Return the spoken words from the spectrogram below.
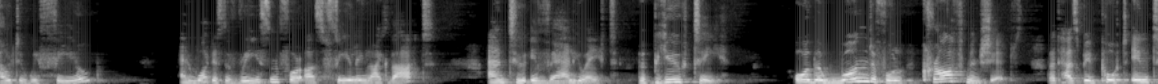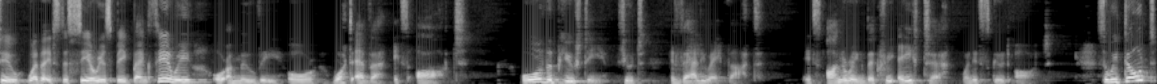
how do we feel and what is the reason for us feeling like that and to evaluate the beauty or the wonderful craftsmanship that has been put into whether it's the serious Big Bang Theory or a movie or whatever, it's art. All the beauty should evaluate that. It's honoring the creator when it's good art. So we don't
